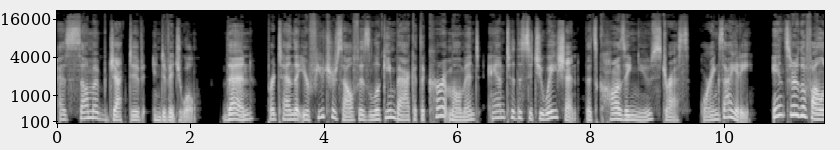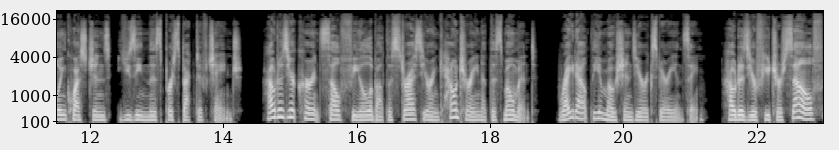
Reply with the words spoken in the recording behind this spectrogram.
as some objective individual. Then, pretend that your future self is looking back at the current moment and to the situation that's causing you stress or anxiety. Answer the following questions using this perspective change. How does your current self feel about the stress you're encountering at this moment? Write out the emotions you're experiencing. How does your future self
